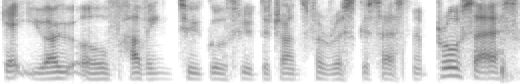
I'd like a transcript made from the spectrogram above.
get you out of having to go through the transfer risk assessment process.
